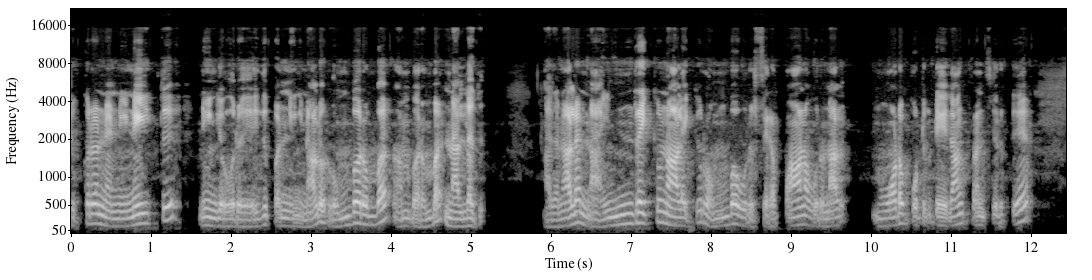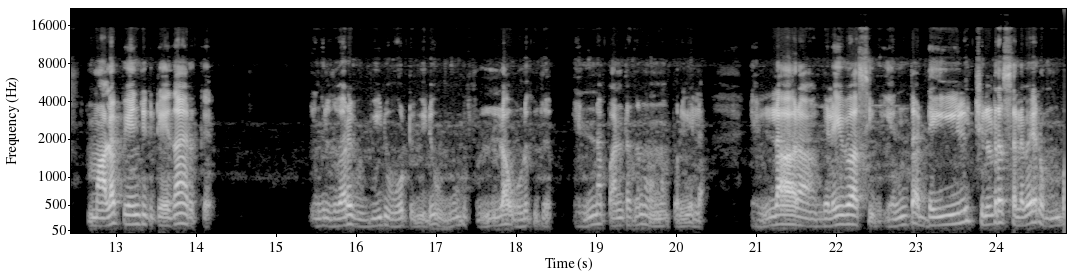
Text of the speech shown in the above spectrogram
சுக்கரனை நினைத்து நீங்கள் ஒரு இது பண்ணிங்கனாலும் ரொம்ப ரொம்ப ரொம்ப ரொம்ப நல்லது. அதனால் நான் இன்றைக்கும் நாளைக்கும் ரொம்ப ஒரு சிறப்பான ஒரு நாள். மோட போட்டுக்கிட்டே தான் ஃப்ரெண்ட்ஸ் இருக்குது மழை பேஞ்சிக்கிட்டே தான் இருக்குது எங்களுக்கு வேறு வீடு ஓட்டு வீடு ஊடு ஃபுல்லாக ஒழுகுது. என்ன பண்ணுறதுன்னு ஒன்றும் புரியலை. எல்லா விலைவாசி எந்த டெய்லி சில்லற செலவே ரொம்ப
